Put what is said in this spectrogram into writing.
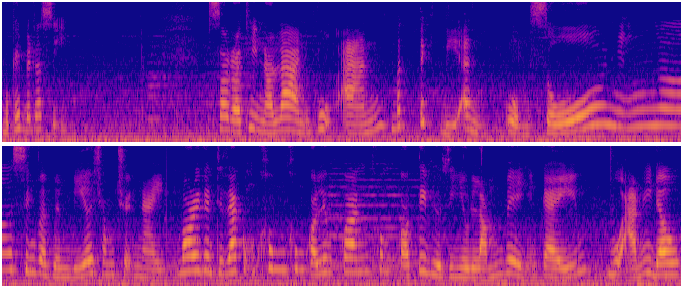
một cách bất đắc sĩ sau đó thì nó là những vụ án mất tích bí ẩn của một số những uh, sinh vật huyền bí ở trong chuyện này. Morrigan thực ra cũng không không có liên quan không có tìm hiểu gì nhiều lắm về những cái vụ án này đâu.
